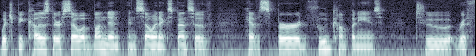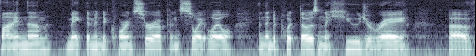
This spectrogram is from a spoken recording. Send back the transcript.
which, because they're so abundant and so inexpensive, have spurred food companies to refine them, make them into corn syrup and soy oil, and then to put those in the huge array of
